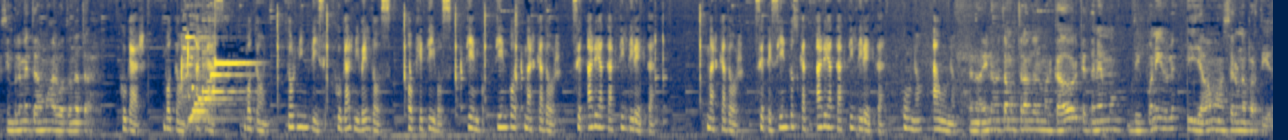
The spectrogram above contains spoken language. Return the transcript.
simplemente vamos al botón de atrás. Jugar. Botón. Atrás. Botón. Turning dice. Jugar nivel 2. Objetivos. Tiempo. Tiempo. Marcador. Set área táctil directa. Marcador. 700 cat. Área táctil directa. 1 a 1. Bueno, ahí nos está mostrando el marcador que tenemos disponible y ya vamos a hacer una partida.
